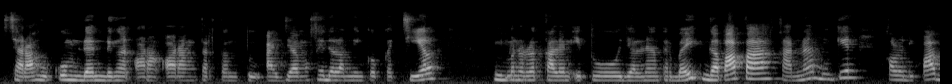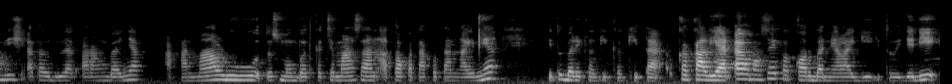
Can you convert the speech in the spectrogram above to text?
secara hukum dan dengan orang-orang tertentu aja. Maksudnya dalam lingkup kecil iya. menurut kalian itu jalan yang terbaik nggak apa-apa. Karena mungkin kalau dipublish atau dilihat orang banyak akan malu terus membuat kecemasan atau ketakutan lainnya itu balik lagi ke kita ke kalian. Eh maksudnya ke korbannya lagi gitu. Jadi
